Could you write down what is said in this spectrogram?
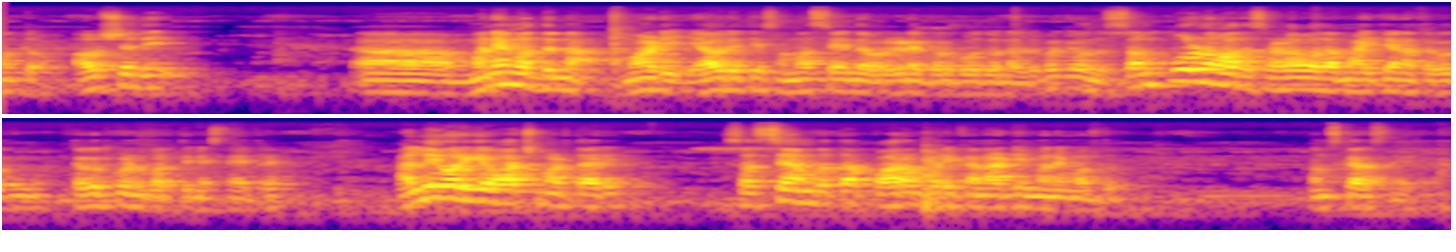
ಮತ್ತು ಔಷಧಿ ಮನೆ ಮನೆಮದ್ದನ್ನ ಮಾಡಿ ಯಾವ ರೀತಿ ಸಮಸ್ಯೆಯಿಂದ ಹೊರಗಡೆ ಬರ್ಬೋದು ಅನ್ನೋದ್ರ ಬಗ್ಗೆ ಒಂದು ಸಂಪೂರ್ಣವಾದ ಸರಳವಾದ ಮಾಹಿತಿಯನ್ನು ತೆಗೆದು, ತೆಗೆದುಕೊಂಡು ಬರ್ತೀನಿ ಸ್ನೇಹಿತರೆ. ಅಲ್ಲಿವರೆಗೆ ವಾಚ್ ಮಾಡ್ತಾ ಇರಿ. ಸಸ್ಯಾಮೃತ ಪಾರಂಪರಿಕ ನಾಟಿ ಮನೆ ಮದ್ದು. ನಮಸ್ಕಾರ ಸ್ನೇಹಿತರೆ.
